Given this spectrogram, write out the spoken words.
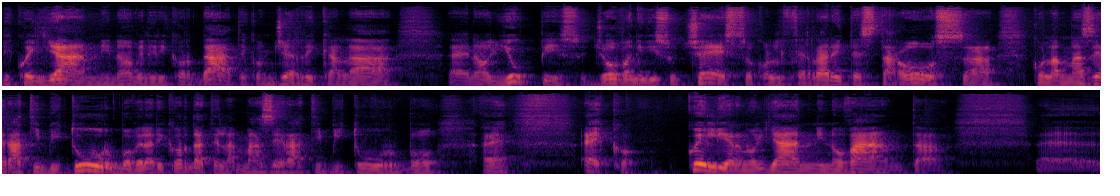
di quegli anni, no? ve li ricordate, con Jerry Calà, eh, no? gli Yuppies, giovani di successo, con il Ferrari Testarossa, con la Maserati Biturbo, ve la ricordate la Maserati Biturbo? Eh? Ecco, quelli erano gli anni 90. Eh,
